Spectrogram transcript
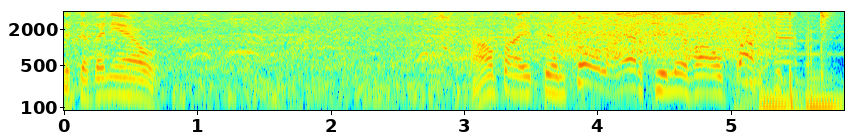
Esse é Daniel. Alta e tentou o Laerte levar o passe.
